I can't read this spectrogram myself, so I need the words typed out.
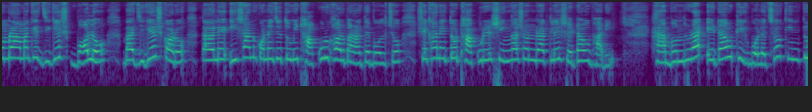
তোমরা আমাকে জিজ্ঞেস বলো বা জিজ্ঞেস করো, তাহলে ঈশান কোণে যে তুমি ঠাকুর ঘর বানাতে বলছো, সেখানে তো ঠাকুরের সিংহাসন রাখলে সেটাও ভারী। হ্যাঁ বন্ধুরা, এটাও ঠিক বলেছ। কিন্তু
